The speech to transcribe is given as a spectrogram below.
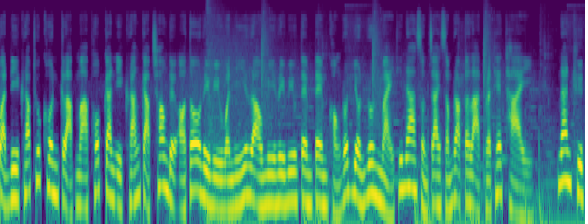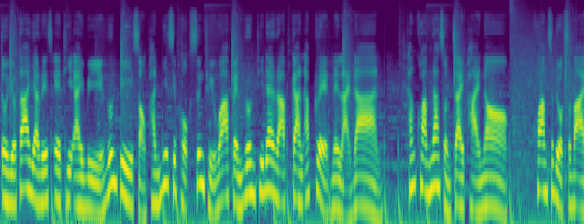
วัสดีครับทุกคนกลับมาพบกันอีกครั้งกับช่อง The Auto Review วันนี้เรามีรีวิวเต็มๆ ของรถยนต์รุ่นใหม่ที่น่าสนใจสำหรับตลาดประเทศไทย นั่นคือ Toyota Yaris ATIV รุ่นปี 2026 ซึ่งถือว่าเป็นรุ่นที่ได้รับการอัปเกรดในหลายด้าน ทั้งความน่าสนใจภายนอก ความสะดวกสบาย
